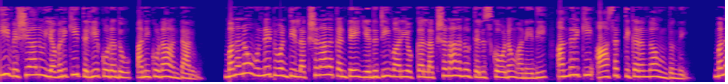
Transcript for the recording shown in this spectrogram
ఈ విషయాలు ఎవరికీ తెలియకూడదు అని కూడా అంటారు. మనలో ఉండేటువంటి లక్షణాల కంటే ఎదుటి వారి యొక్క లక్షణాలను తెలుసుకోవడం అనేది అందరికీ ఆసక్తికరంగా ఉంటుంది. మన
